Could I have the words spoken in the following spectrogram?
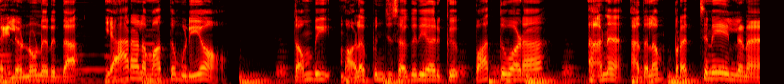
வெயிலன்னு இருந்தா யாரால மாத்த முடியும்? தம்பி மழை பிஞ்சு சகதியா இருக்கு. பார்த்து வாடா. ஆனா அதெல்லாம் பிரச்சனையே இல்லைண்ணே.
